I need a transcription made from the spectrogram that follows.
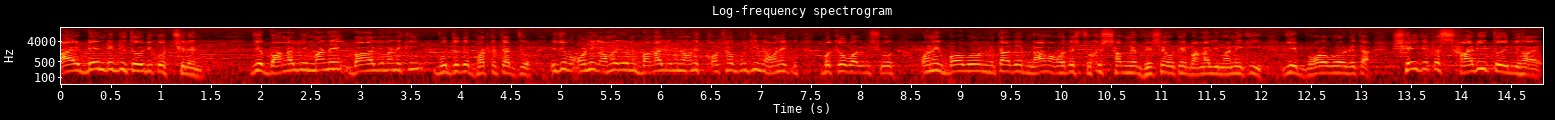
আইডেন্টিটি তৈরি করছিলেন। যে বাঙালি মানে বাঙালি মানে কি? বুদ্ধদেব ভট্টাচার্য। এই যে অনেক, আমরা যেমন বাঙালি মানে অনেক কথা বুঝি না, অনেক কেউ বলেন অনেক বড় বড় নেতাদের নাম আমাদের চোখের সামনে ভেসে ওঠে বাঙালি মানে কি? যে বড় বড় নেতা। সেই যে একটা সারি তৈরি হয়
